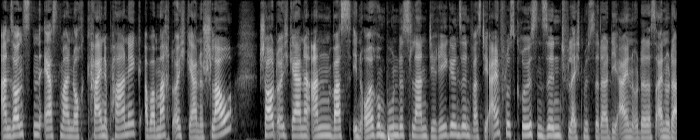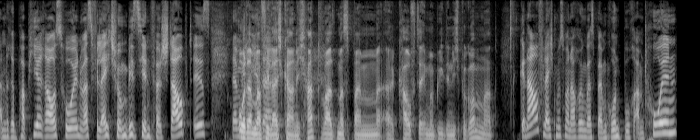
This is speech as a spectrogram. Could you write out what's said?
Ansonsten erstmal noch keine Panik, aber macht euch gerne schlau. Schaut euch gerne an, was in eurem Bundesland die Regeln sind, was die Einflussgrößen sind. Vielleicht müsst ihr da die ein oder das ein oder andere Papier rausholen, was vielleicht schon ein bisschen verstaubt ist. Oder man vielleicht gar nicht hat, weil man es beim äh, Kauf der Immobilie nicht bekommen hat. Genau, vielleicht muss man auch irgendwas beim Grundbuchamt holen.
